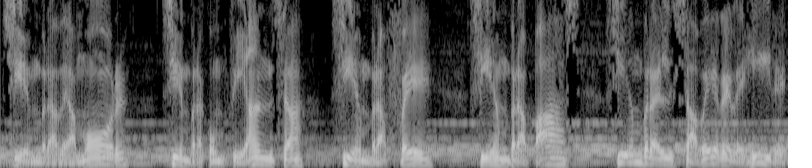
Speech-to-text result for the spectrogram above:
siembra de amor, siembra confianza, siembra fe, siembra paz, siembra el saber elegir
